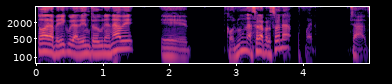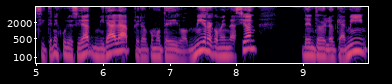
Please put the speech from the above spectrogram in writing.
toda la película dentro de una nave, eh, con una sola persona. Bueno, ya si tenés curiosidad, mirala, pero como te digo, mi recomendación, dentro de lo que a mí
